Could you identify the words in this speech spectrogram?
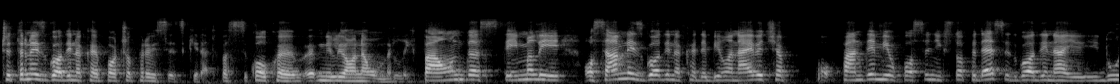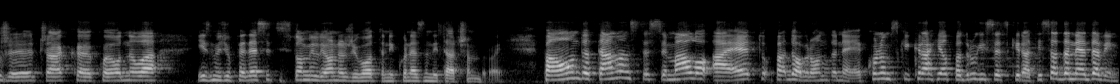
14 godina kada je počeo prvi svetski rat, pa koliko je miliona umrlih. Pa onda ste imali 18 godina kada je bila najveća pandemija u poslednjih 150 godina i duže čak, koja je odnela između 50 i 100 miliona života, niko ne zna ni tačan broj. Pa onda taman ste se malo, a eto, pa dobro, onda ne, ekonomski krah, jel, pa drugi svetski rat. I sad da ne davim,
